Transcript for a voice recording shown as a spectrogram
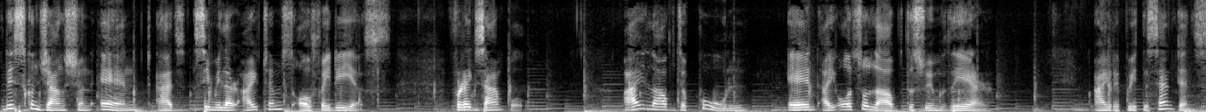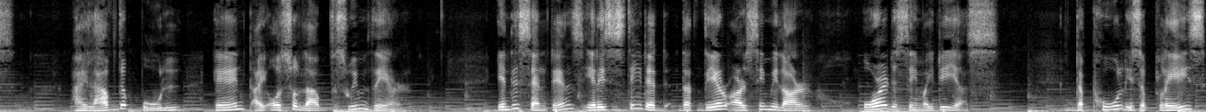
This conjunction and adds similar items of ideas. For example, I love the pool and I also love to swim there. I repeat the sentence. I love the pool and I also love to swim there. In this sentence, it is stated that there are similar or the same ideas. The pool is a place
